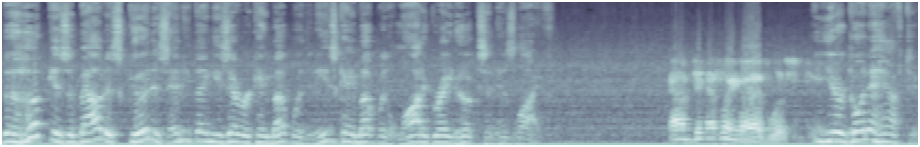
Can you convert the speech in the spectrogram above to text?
the hook is about as good as anything he's ever came up with, and he's came up with a lot of great hooks in his life. I'm definitely gonna have to listen to it. You're going to have to.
